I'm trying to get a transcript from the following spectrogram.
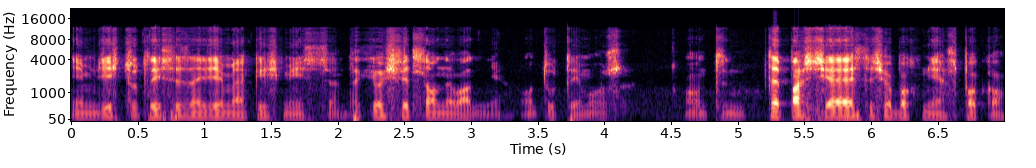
Nie wiem, gdzieś tutaj sobie znajdziemy jakieś miejsce. Takie oświetlone ładnie. O tutaj może. O, ty tepasz się, jesteś obok mnie, spoko.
